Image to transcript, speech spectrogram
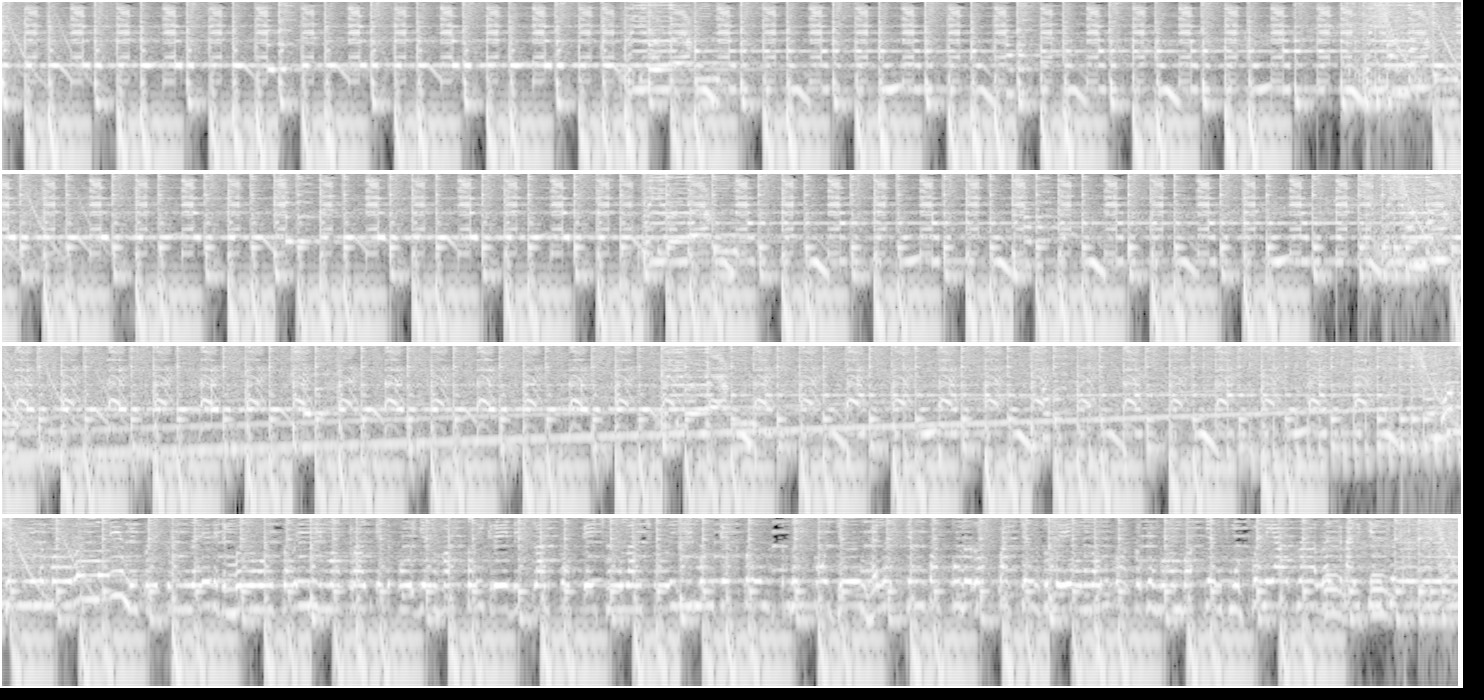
ពួកយើងហត់ស្ទុយក្រេឌីតឡើងពុកគេឈ្មោះឡើងឈ្មោះមុនគេខ្ពើមសម្ដេចពួកយើងហើយឡើងចឹងបាត់ពុនរត់បាស់ចឹងសមៀងនងគាត់ក៏ចេះរំបាត់យើងឈ្មោះធ្វើនេះអត់ណាឡើងក្តៅជាងខ្លួ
